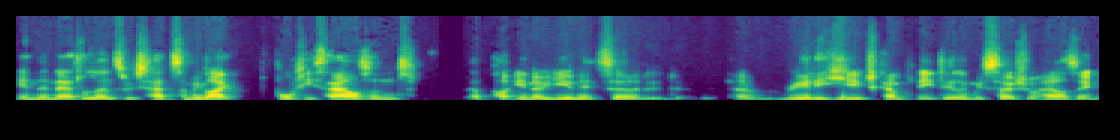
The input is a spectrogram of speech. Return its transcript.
in the Netherlands, which had something like forty thousand you know units, a, a, really huge company dealing with social housing.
